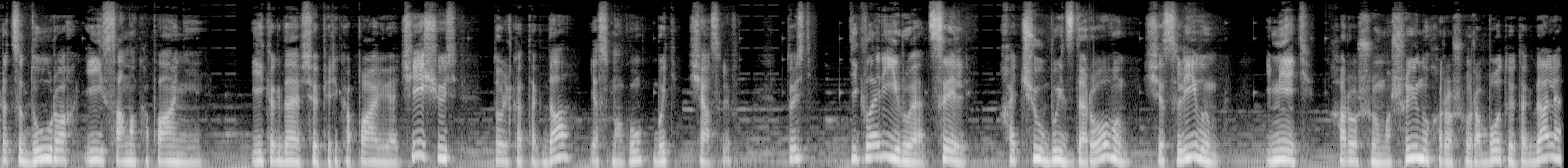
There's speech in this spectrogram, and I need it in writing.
процедурах и самокопании. И когда я все перекопаю и очищусь, только тогда я смогу быть счастлив. То есть, декларируя цель «хочу быть здоровым, счастливым, иметь хорошую машину, хорошую работу и так далее.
